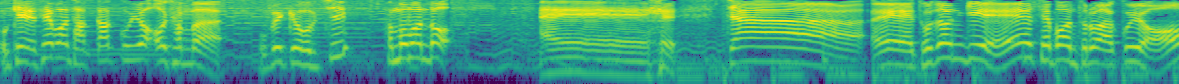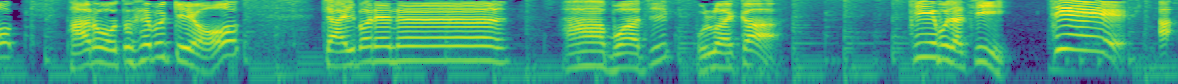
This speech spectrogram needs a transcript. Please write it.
오케이, 세번다 깠고요. 어, 잠만. 500 경험치? 한 번만 더. 에이, 자, 에, 도전기에 세번 들어왔고요. 바로 또 해볼게요. 자, 이번에는 아, 뭐하지? 뭘로 할까? 찌 해보자, 찌. 찌! 아,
